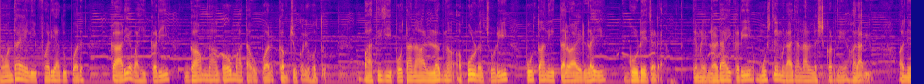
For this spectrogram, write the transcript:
નોંધાયેલી ફરિયાદ ઉપર કાર્યવાહી કરી ગામના ગૌમાતા ઉપર કબજો કર્યો હતો. ભાતીજી પોતાના લગ્ન અપૂર્ણ છોડી પોતાની તલવાર લઈ ઘોડે ચડ્યા. તેમણે લડાઈ કરી મુસ્લિમ રાજાના લશ્કરને હરાવ્યું અને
